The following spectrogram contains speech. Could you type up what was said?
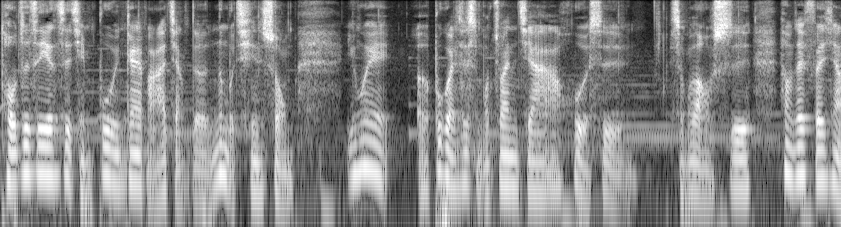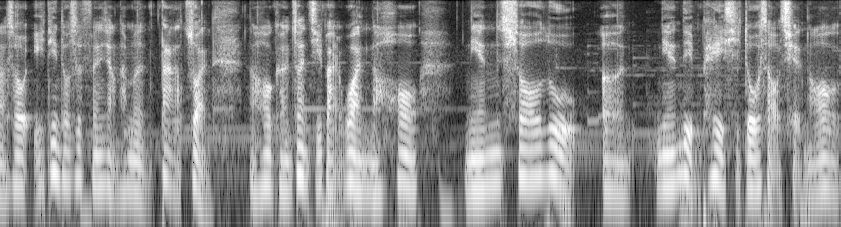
投资这件事情不应该把它讲得那么轻松，因为呃，不管是什么专家或者是什么老师，他们在分享的时候，一定都是分享他们大赚，然后可能赚几百万，然后年收入呃。年龄配息多少钱？然后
